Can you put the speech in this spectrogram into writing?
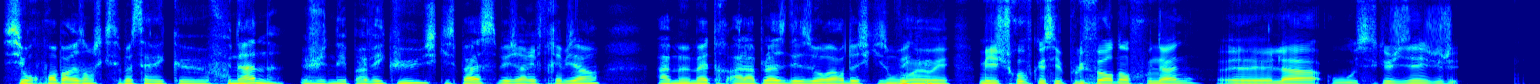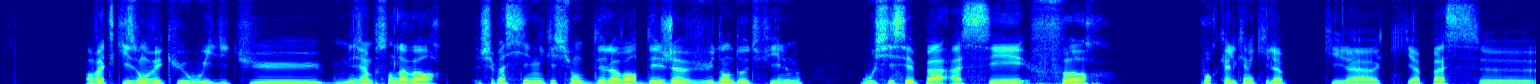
si on reprend par exemple ce qui s'est passé avec euh, Funan, je n'ai pas vécu ce qui se passe, mais j'arrive très bien à me mettre à la place des horreurs de ce qu'ils ont vécu. Ouais, ouais. Mais je trouve que c'est plus fort dans Funan. euh, là où, c'est ce que je disais. je- En fait, ce qu'ils ont vécu, oui, tu. J'ai l'impression de l'avoir. Je sais pas si c'est une question de l'avoir déjà vu dans d'autres films ou si c'est pas assez fort pour quelqu'un qui l'a qui a, qui a pas ce,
